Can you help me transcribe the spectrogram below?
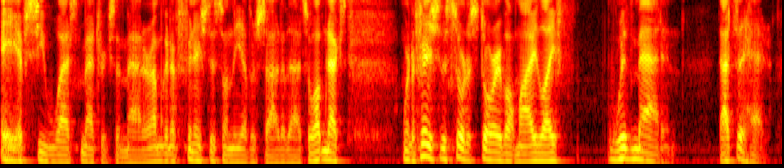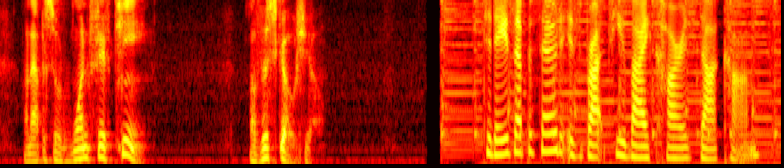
AFC West metrics that matter. I'm going to finish this on the other side of that. So, up next, I'm going to finish this sort of story about my life with Madden. That's ahead on episode 115 of The Scho Show. Today's episode is brought to you by Cars.com.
